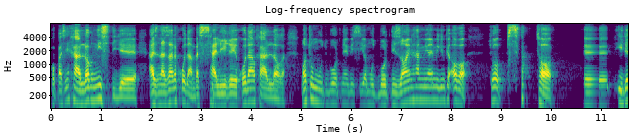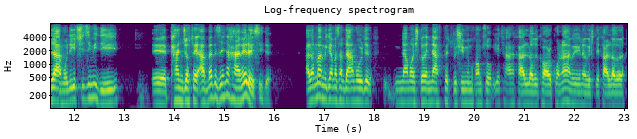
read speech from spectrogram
خب پس این خلاق نیست دیگه. از نظر خودم و سلیقه خودم خلاقه. ما تو مودبورد نویسی یا مودبورد دیزاین هم میایم میگیم که آقا تو تا ایده در مورد یه چیزی میدی پنجاه تای اول به ذهن همه رسیده. الان من میگم مثلا در مورد نمایشگاه نفت پتروشیمی می‌خوام صبح یه طرح خلاقی کار کنم یه نوشته خلاقی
